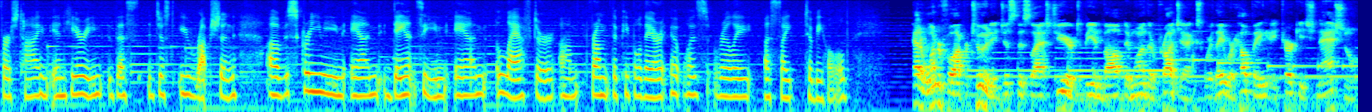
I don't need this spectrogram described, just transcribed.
first time and hearing this just eruption of screaming and dancing and laughter um, from the people there. It was really a sight to behold. Had a wonderful opportunity just this last year to be involved in one of their projects where they were helping a Turkish national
